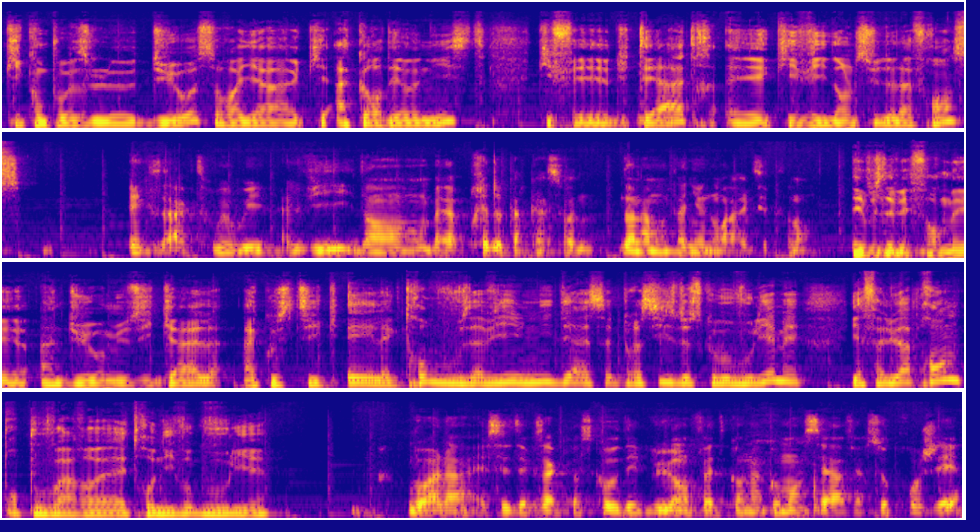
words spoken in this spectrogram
qui compose le duo. Soraya, qui est accordéoniste, qui fait du théâtre et qui vit dans le sud de la France. Exact, oui, oui. Elle vit dans, ben, près de Carcassonne, dans la montagne noire, exactement. Et vous avez formé un duo musical, acoustique et électro. Vous aviez une idée assez précise de ce que vous vouliez, mais il a fallu apprendre pour pouvoir euh, être au niveau que vous vouliez. Voilà, et c'est exact parce qu'au début, en fait, quand on a commencé à faire ce projet,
